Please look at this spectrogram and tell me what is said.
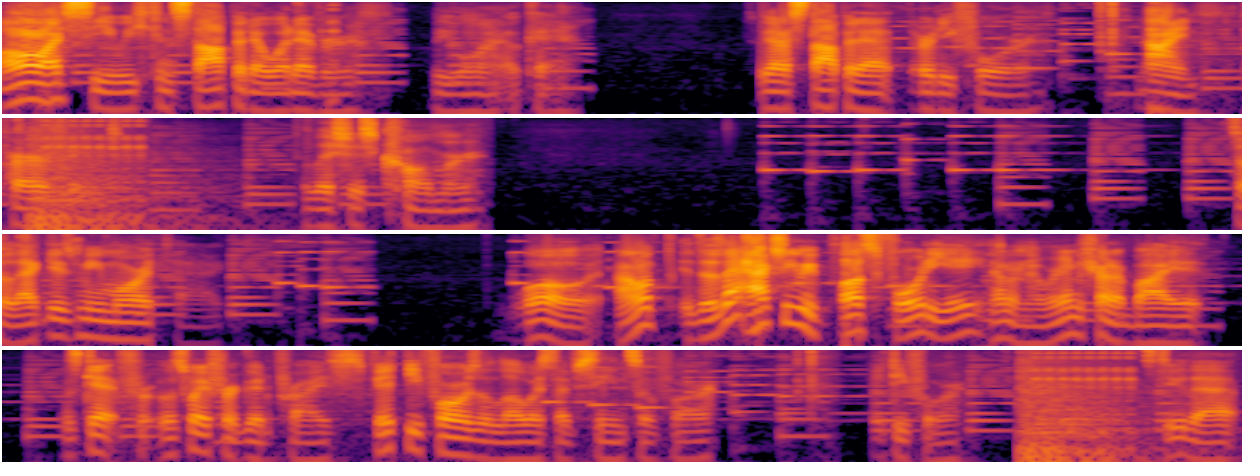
Oh, I see. We can stop it at whatever we want. Okay. So we gotta stop it at 34. 9. Perfect. Delicious Kromer. So that gives me more attack. Whoa, I don't. Does that actually be plus 48? I don't know. We're gonna try to buy it. Let's get. For, let's wait for a good price. 54 was the lowest I've seen so far. 54. Let's do that.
